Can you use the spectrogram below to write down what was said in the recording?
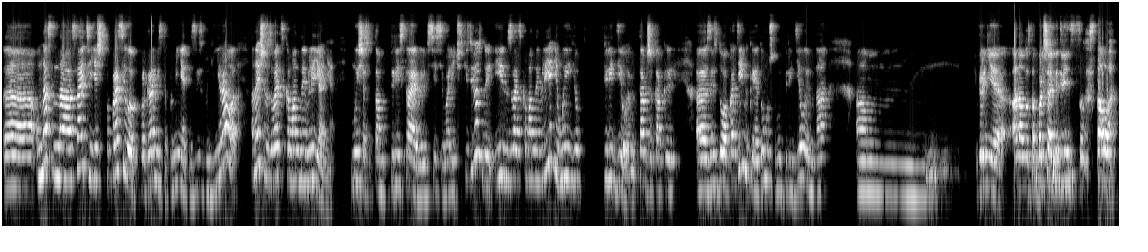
Э, у нас на сайте, я сейчас попросила программиста поменять на звезду генерала, она еще называется командное влияние. Мы сейчас там перестраивали все символические звезды, и называется командное влияние, мы ее переделаем. Так же, как и э, звезду академика, я думаю, что мы переделаем на... Эм, вернее, она у нас там большая медведица стала,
